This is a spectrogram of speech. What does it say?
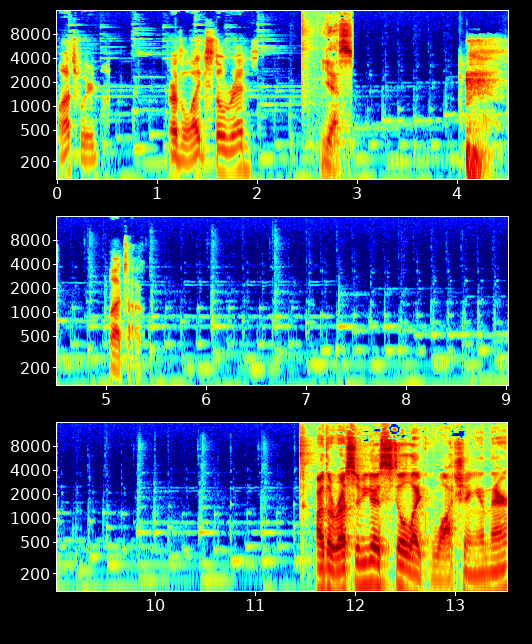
Well, that's weird. Are the lights still red? Yes. Well, that's awkward. Are the rest of you guys still like watching in there?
